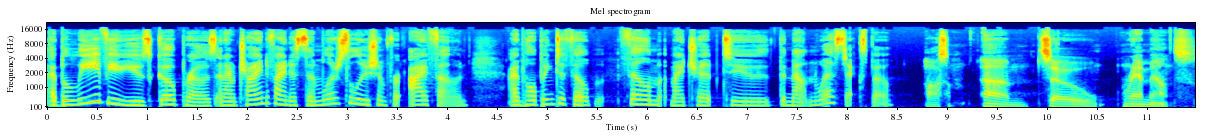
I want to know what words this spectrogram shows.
I believe you use GoPros, and I'm trying to find a similar solution for iPhone. I'm hoping to film, film my trip to the Mountain West Expo. Awesome. Um, so RAM mounts,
